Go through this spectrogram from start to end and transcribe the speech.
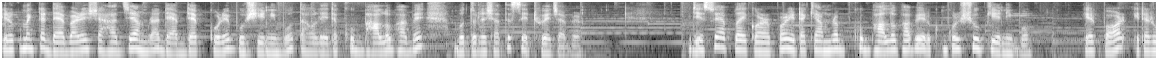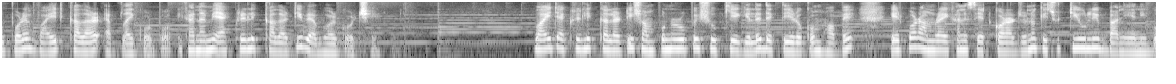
এরকম একটা ড্যাবারের সাহায্যে আমরা ড্যাব ড্যাব করে বসিয়ে নিব, তাহলে এটা খুব ভালোভাবে বোতলের সাথে সেট হয়ে যাবে। জেসো অ্যাপ্লাই করার পর এটাকে আমরা খুব ভালোভাবে এরকম করে শুকিয়ে নিব। এরপর এটার উপরে হোয়াইট কালার অ্যাপ্লাই করব। এখানে আমি অ্যাক্রেলিক কালারটি ব্যবহার করছি। হোয়াইট অ্যাক্রেলিক কালারটি সম্পূর্ণরূপে শুকিয়ে গেলে দেখতে এরকম হবে। এরপর আমরা এখানে সেট করার জন্য কিছু টিউলিপ বানিয়ে নিব।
